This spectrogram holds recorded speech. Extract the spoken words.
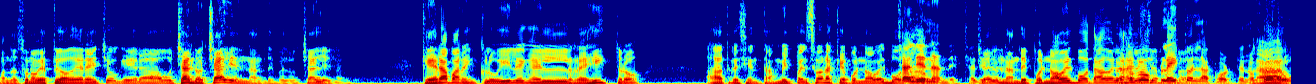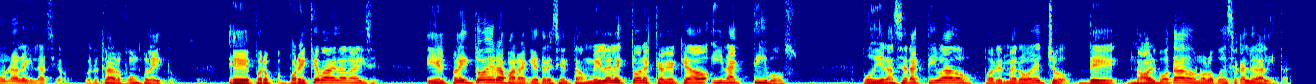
cuando eso no había estudiado derecho, que era o Char- no, Charlie Hernández, perdón, Charlie Hernández, que era para incluir en el registro a 300 mil personas que por no haber votado Charlie Hernández, Charlie Charlie Hernández. Por no haber votado en Pero las eso fue un elecciones pleito en la corte, no Claro. fue una legislación. Pero claro, fue un pleito. Eh, pero por ahí que va el análisis. Y el pleito era para que 300 mil electores que habían quedado inactivos pudieran ser activados por el mero hecho de no haber votado, no lo puede sacar de la lista.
